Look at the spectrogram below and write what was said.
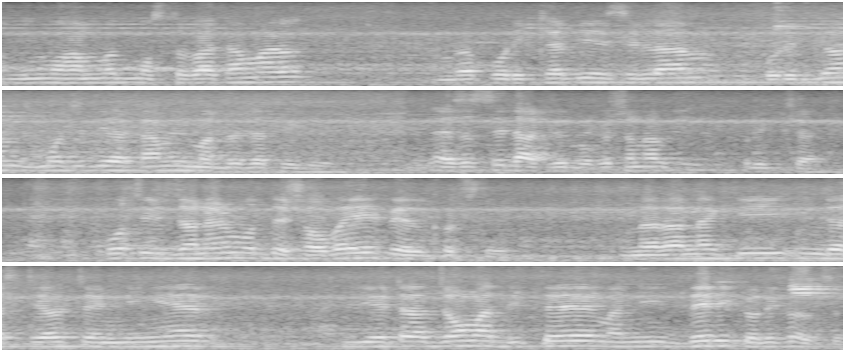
আমি মোহাম্মদ মোস্তফা কামাল। আমরা পরীক্ষা দিয়েছিলাম ফরিদগঞ্জ মজিদিয়া কামিল মাদ্রাসা থেকে। এসএসসি ডাক্তারি ভোকেশনাল পরীক্ষা। পঁচিশ জনের মধ্যে সবাই ফেল করছে। ওনারা নাকি ইন্ডাস্ট্রিয়াল ট্রেনিংয়ের ইয়েটা জমা দিতে মানে দেরি করে ফেলছে।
